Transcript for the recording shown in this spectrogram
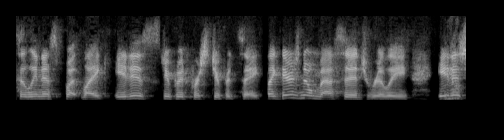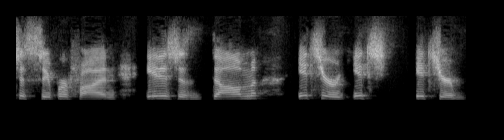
silliness, but like it is stupid for stupid sake. Like there's no message really. It is No. just super fun. It is just dumb. It's your it's it's your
